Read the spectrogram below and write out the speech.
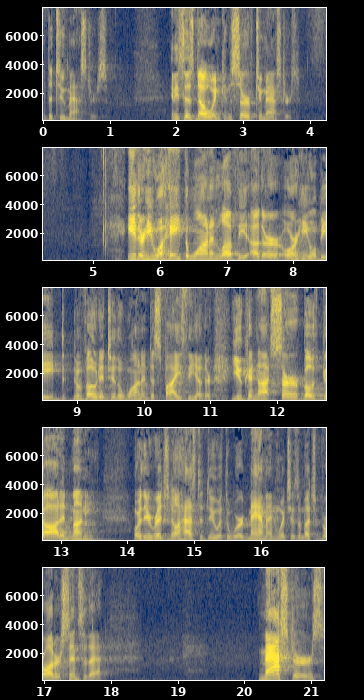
the two masters. And he says, No one can serve two masters. Either he will hate the one and love the other, or he will be d- devoted to the one and despise the other. You cannot serve both God and money. Or the original has to do with the word mammon, which is a much broader sense of that. Masters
